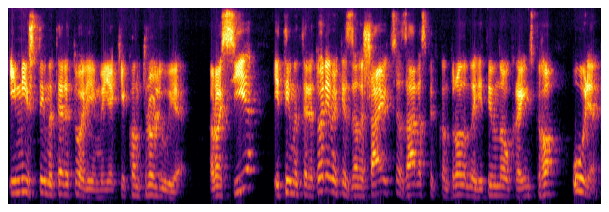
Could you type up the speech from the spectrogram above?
і між тими територіями, які контролює Росія, і тими територіями, які залишаються зараз під контролем легітимного українського уряду.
